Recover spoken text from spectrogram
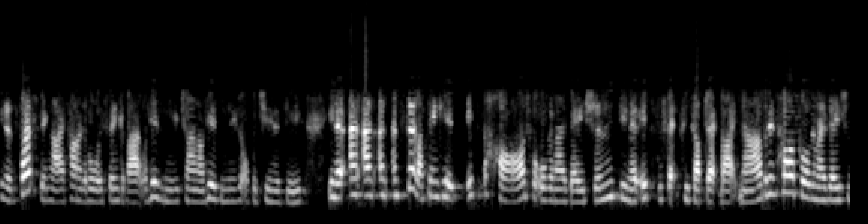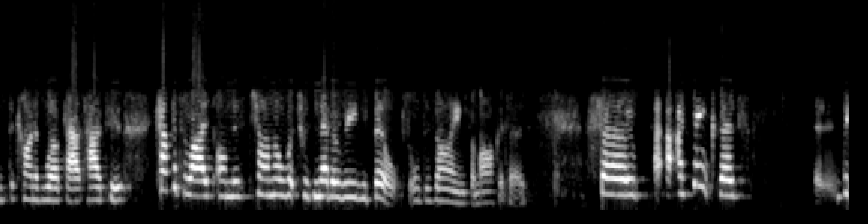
you know, the first thing I kind of always think about, well, here's a new channel, here's a new opportunity, you know, and, and, and still I think it's, it's hard for organizations, you know, it's the sexy subject right now, but it's hard for organizations to kind of work out how to capitalize on this channel which was never really built or designed for marketers. So I, I think there's the,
